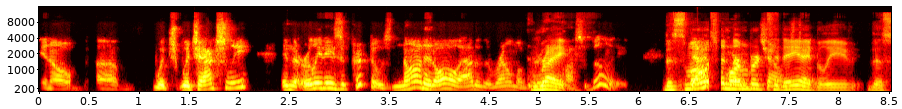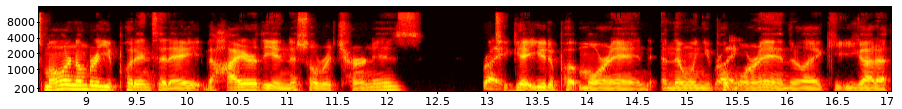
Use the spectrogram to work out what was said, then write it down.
you know, um, which which actually in the early days of crypto is not at all out of the realm of right. possibility. The smaller the number the today, too. I believe, the smaller number you put in today, the higher the initial return is. Right. To get you to put more in. And then when you put right. more in, they're like, you gotta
